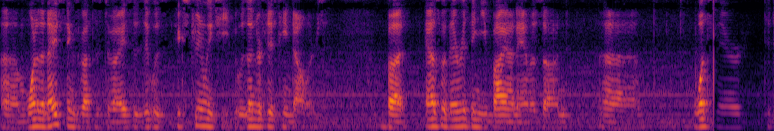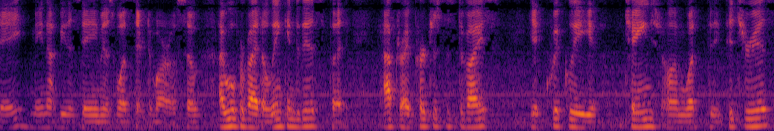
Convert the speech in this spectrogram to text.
Um, one of the nice things about this device is it was extremely cheap. It was under $15. But as with everything you buy on Amazon, uh, what's there today may not be the same as what's there tomorrow. So I will provide a link into this, but after I purchased this device, it quickly changed on what the picture is.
